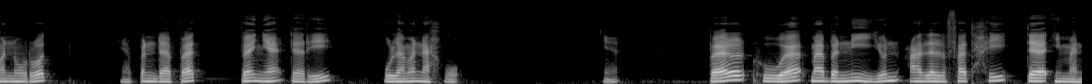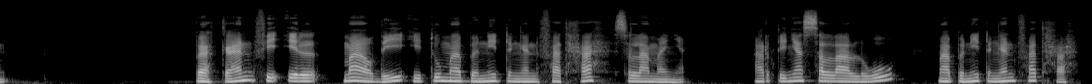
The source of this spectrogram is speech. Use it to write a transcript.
menurut ya, pendapat banyak dari ulama nahwu. Ya. Bal huwa mabniyun 'alal fathi daiman. Bahkan fi'il maudhi itu mabni dengan fathah selamanya. Artinya selalu mabni dengan fathah.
